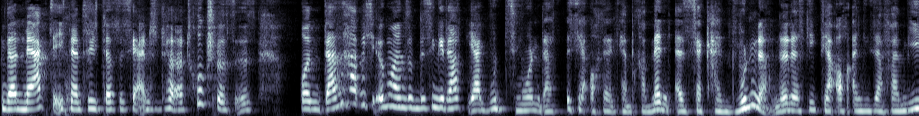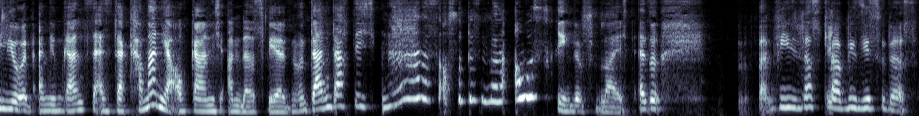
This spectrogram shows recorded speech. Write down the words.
Und dann merkte ich natürlich, dass es ja ein totaler Trugschluss ist. Und dann habe ich irgendwann so ein bisschen gedacht, ja gut, Simone, das ist ja auch dein Temperament. Also ist ja kein Wunder, ne? Das liegt ja auch an dieser Familie und an dem Ganzen. Also da kann man ja auch gar nicht anders werden. Und dann dachte ich, na, das ist auch so ein bisschen so eine Ausrede vielleicht. Also wie, was glaub, wie siehst du das?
